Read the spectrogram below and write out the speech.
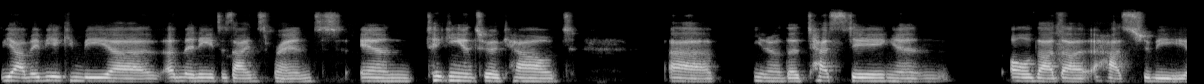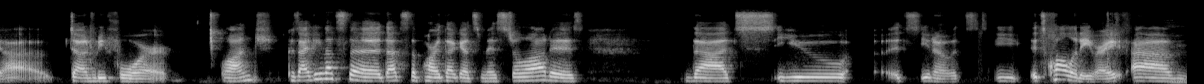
yeah maybe it can be a, a mini design sprint and taking into account uh, you know the testing and all of that that has to be uh, done before launch because i think that's the that's the part that gets missed a lot is that you it's you know it's it's quality right? Um, mm-hmm.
